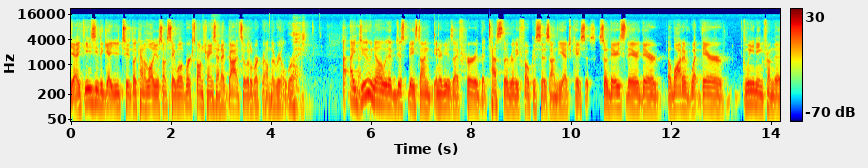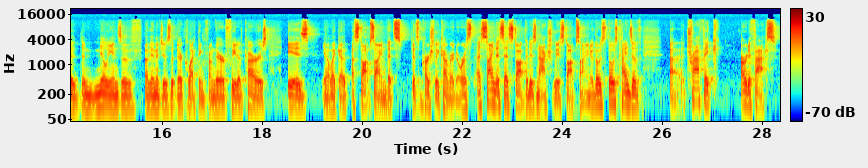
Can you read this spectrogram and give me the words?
Yeah it's easy to get you to kind of lull yourself say well it works well in training set i've got so it'll work well in the real world Right. I, I do know that just based on interviews I've heard that Tesla really focuses on the edge cases. So there's there there a lot of what they're gleaning from the the millions of of images that they're collecting from their fleet of cars is you know like a, a stop sign that's that's partially covered or a, a sign that says stop that isn't actually a stop sign or those those kinds of uh, traffic artifacts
